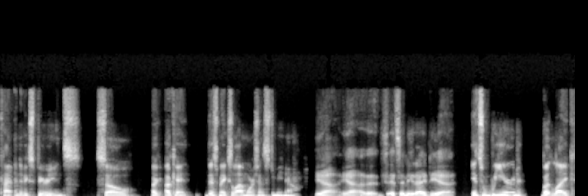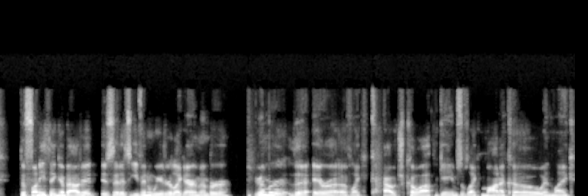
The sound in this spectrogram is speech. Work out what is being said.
kind of experience. So, like, okay, this makes a lot more sense to me now. Yeah, yeah. It's, it's a neat idea. It's weird, but like the funny thing about it is that it's even weirder. Like I remember, do you remember the era of like couch co-op games of like Monaco and like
